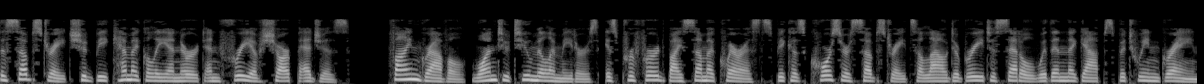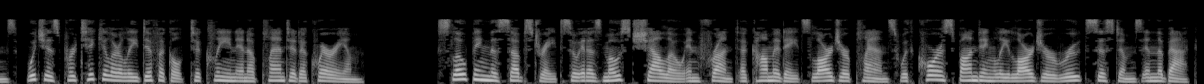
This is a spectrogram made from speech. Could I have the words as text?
The substrate should be chemically inert and free of sharp edges. Fine gravel 1 to 2 mm is preferred by some aquarists because coarser substrates allow debris to settle within the gaps between grains, which is particularly difficult to clean in a planted aquarium. Sloping the substrate so it is most shallow in front accommodates larger plants with correspondingly larger root systems in the back.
